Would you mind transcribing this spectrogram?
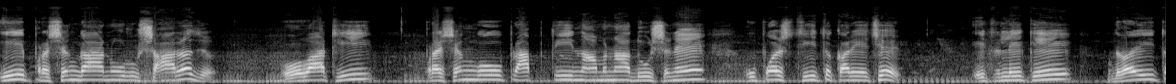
એ પ્રસંગાનુસાર જ હોવાથી પ્રસંગો, પ્રાપ્તિ નામના દોષને ઉપસ્થિત કરે છે. એટલે કે દ્વૈત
